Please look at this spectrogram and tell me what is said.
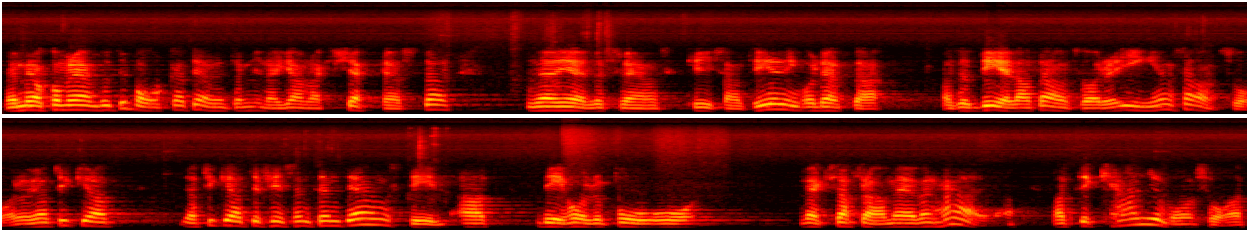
Men, men jag kommer ändå tillbaka till en av mina gamla käpphästar när det gäller svensk krishantering och detta, alltså delat ansvar är ingens ansvar. Och jag tycker att, jag tycker att det finns en tendens till att det håller på att växa fram även här. Att det kan ju vara så att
